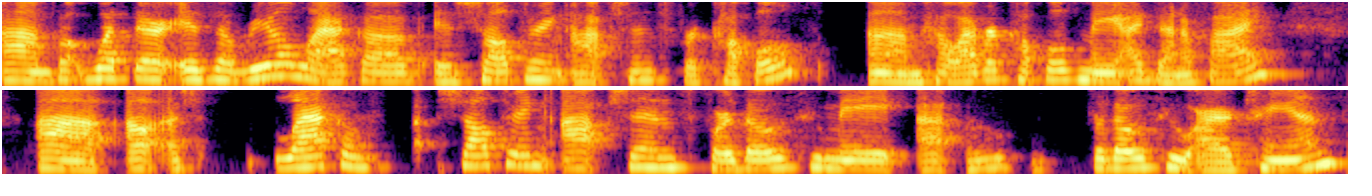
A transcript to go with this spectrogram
Um, but what there is a real lack of is sheltering options for couples um, however couples may identify, uh, a, lack of sheltering options for those who may, uh, for those who are trans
